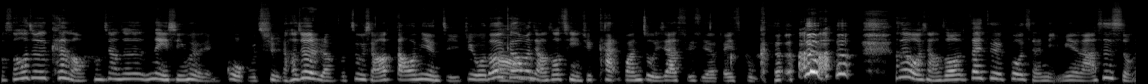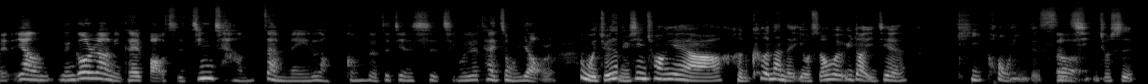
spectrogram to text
有时候就是看老公这样，就是内心会有点过不去，然后就忍不住想要叨念几句，我都会跟他们讲说，请你去看关注一下 C C 的 Facebook。所以我想说，在这个过程里面啊，是什么样能够让你可以保持经常赞美老公的这件事情？我觉得太重要了。我觉得女性创业啊，很困难的，有时候会遇到一件 key point 的事情，就是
